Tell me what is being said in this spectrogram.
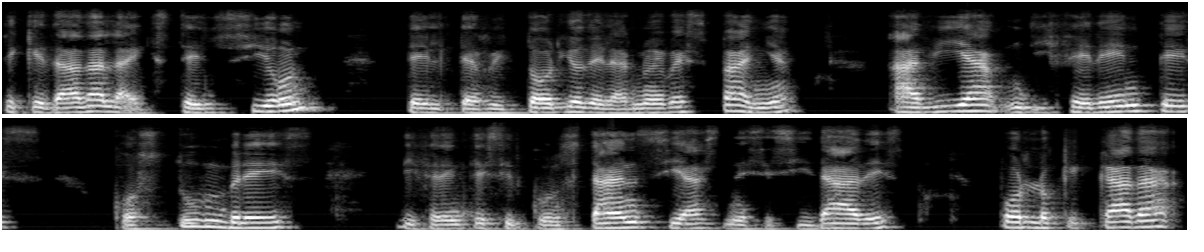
de que dada la extensión del territorio de la Nueva España, había diferentes costumbres, diferentes circunstancias, necesidades, por lo que cada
